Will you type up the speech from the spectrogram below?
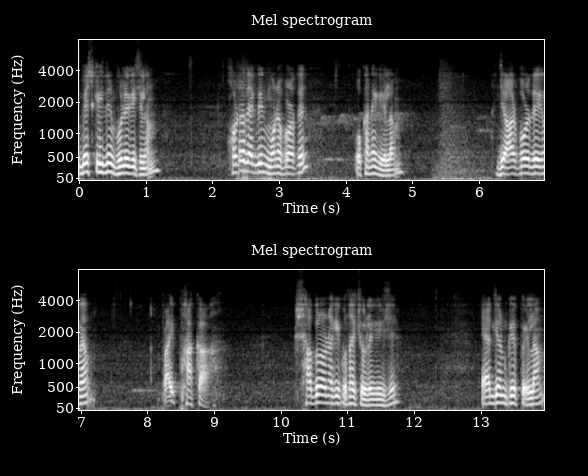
বেশ কিছুদিন ভুলে গেছিলাম। হঠাৎ একদিন মনে পড়াতে ওখানে গেলাম। যাওয়ার পরে দেখলাম প্রায় ফাঁকা। সাধুরা নাকি কোথায় চলে গিয়েছে। একজনকে পেলাম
